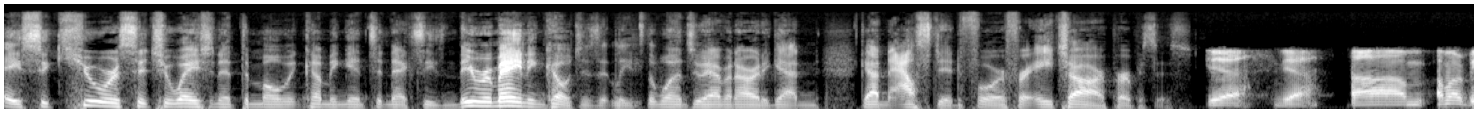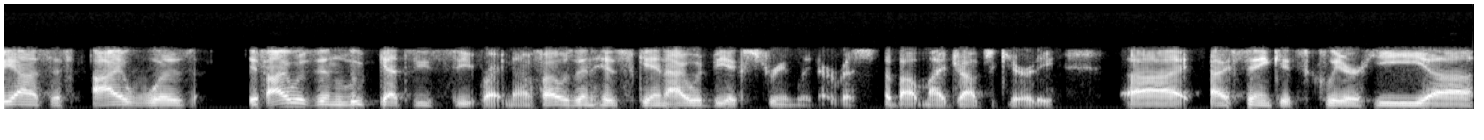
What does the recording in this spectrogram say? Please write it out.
a secure situation at the moment coming into next season. The remaining coaches, at least, the ones who haven't already gotten gotten ousted for for HR purposes. Yeah, yeah. Um, I'm gonna be honest. If I was if I was in Luke Getsy's seat right now, if I was in his skin, I would be extremely nervous about my job security. Uh, I think it's clear he uh,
